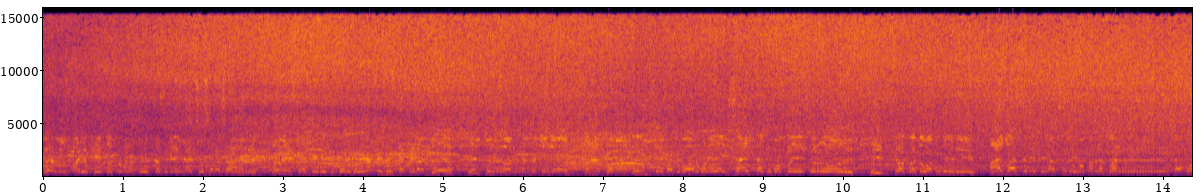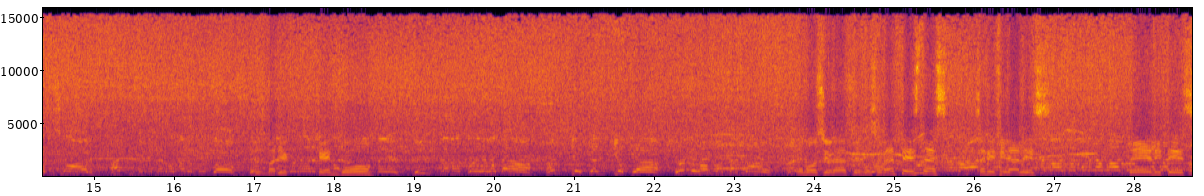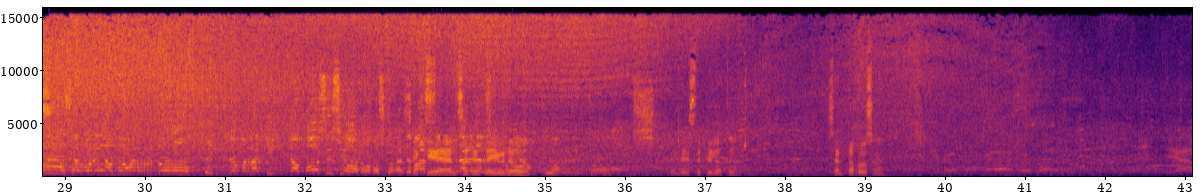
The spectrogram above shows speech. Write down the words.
Carlos Mario Kendo toma la punta, se viene Nacho Salazar. A ver qué hace Diosito Arboleda que se está quedando. El corredor que se viene. A tomar pulses, a como Arboleda y salta como puede el corredor. Entra cuando va Mireles. Allá se mete el azulejo para la cuarta posición. Aquí se mete Carlos Mario Kendo. Carlos Mario Kendo. De Bogotá. Antioquia, Antioquia. Cuando va pasando. Emocionante, emocionante estas semifinales de élites. Entra para la quinta posición. Vamos con las demás. Se queda el semifinales, 71. se cogieron cuartos. de este piloto. Santa Rosa.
